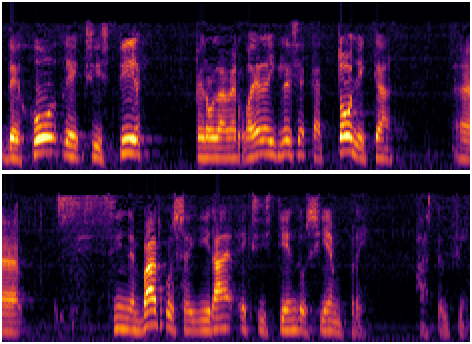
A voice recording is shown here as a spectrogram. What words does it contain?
dejó de existir, pero la verdadera Iglesia Católica, eh, sin embargo, seguirá existiendo siempre hasta el fin.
